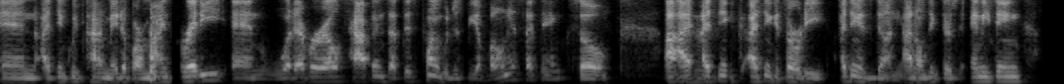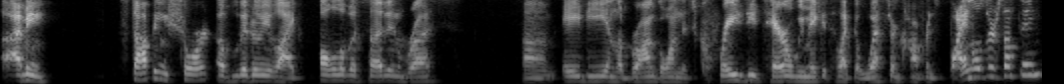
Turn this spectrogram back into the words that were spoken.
and I think we've kind of made up our minds already. And whatever else happens at this point would just be a bonus. I think so. I, Mhm. I think I think it's already I think it's done. I don't think there's anything. I mean, stopping short of literally like all of a sudden Russ, um, AD, and LeBron go on this crazy tear and we make it to like the Western Conference Finals or something.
